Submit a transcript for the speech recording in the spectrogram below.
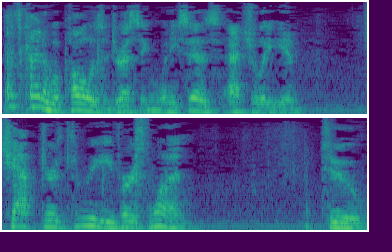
That's kind of what Paul is addressing when he says, actually, in chapter 3, verse 1, to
